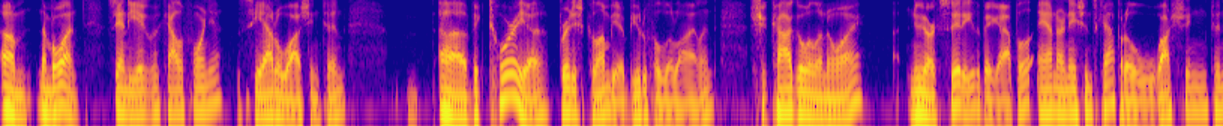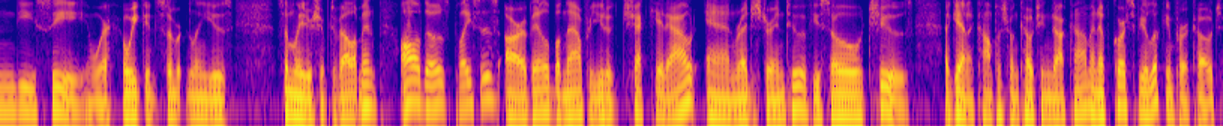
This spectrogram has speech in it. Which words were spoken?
Um, number one, San Diego, California, Seattle, Washington, uh, Victoria, British Columbia, beautiful little island, Chicago, Illinois, New York City, the Big Apple, and our nation's capital, Washington, D.C., where we could certainly use some leadership development. All of those places are available now for you to check it out and register into if you so choose. Again, accomplishmentcoaching.com. And of course, if you're looking for a coach,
